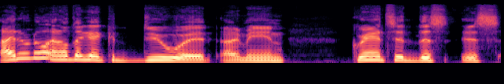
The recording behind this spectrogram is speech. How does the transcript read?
I don't know. I don't think I could do it. I mean, granted, this is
